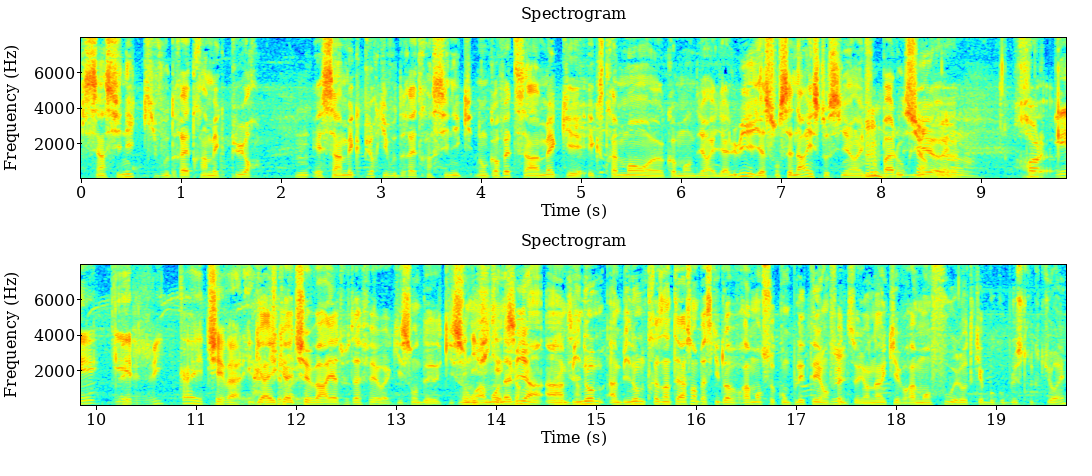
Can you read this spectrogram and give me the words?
c'est un cynique qui voudrait être un mec pur. Mm. Et c'est un mec pur qui voudrait être un cynique. Donc en fait, c'est un mec qui est extrêmement, euh, comment dire, il y a lui, il y a son scénariste aussi. hein, il faut Mm, pas l'oublier. euh. Jorge Guerrica Echevarria. Gaïka Echevarria, tout à fait, ouais, qui sont, des, qui sont à mon avis un, binôme, un binôme très intéressant parce qu'ils doivent vraiment se compléter en fait. Mm. Il y en a un qui est vraiment fou et l'autre qui est beaucoup plus structuré.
